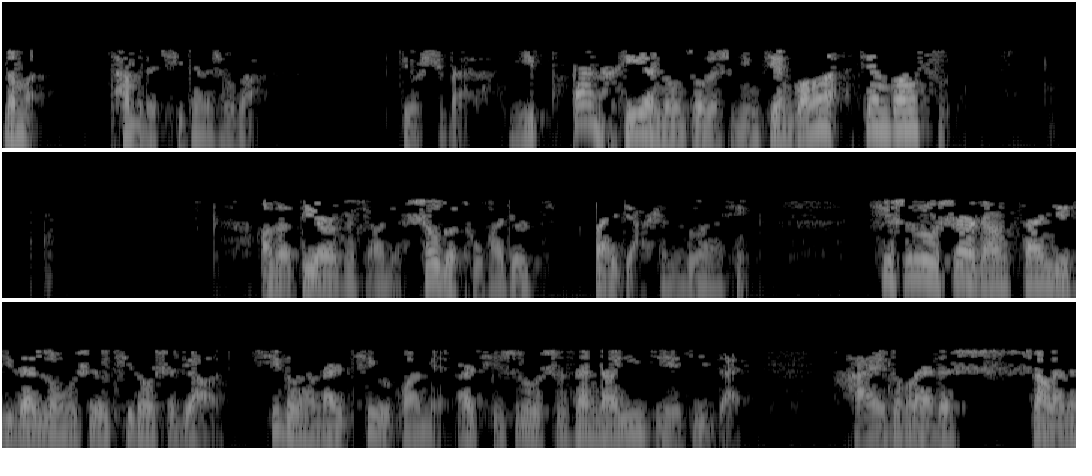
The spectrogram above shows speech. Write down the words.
那么他们的欺骗的手法就失败了。一旦黑暗中做的事情见光了，见光死。好的，第二个小点，兽的图画就是拜假神的多样性。启示录十二章三节记载，龙是有七头十脚。七头上带着七个冠冕，而启示录十三章一节记载，海中来的上来的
